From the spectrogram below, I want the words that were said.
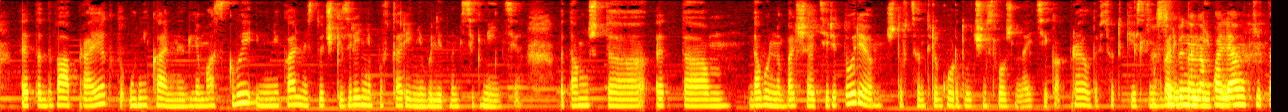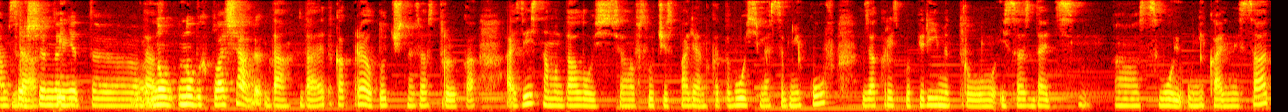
– это два проекта уникальные для Москвы и уникальные с точки зрения повторения в элитном сегменте, потому что это довольно большая территория, что в центре города очень сложно найти, как правило, это все-таки, если мы Особенно говорим на Полянке, там совершенно да, нет э, да, новых площадок. Да, да, это, как правило, точечная застройка. А здесь нам удалось э, в случае с Полянкой это 8 особняков закрыть по периметру и создать свой уникальный сад,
